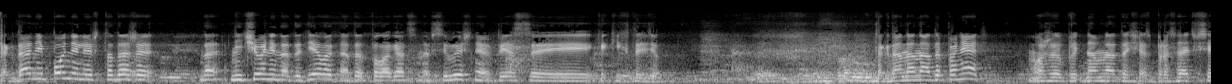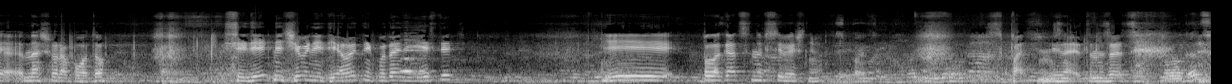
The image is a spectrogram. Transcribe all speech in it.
Тогда они поняли, что даже да, ничего не надо делать, надо полагаться на Всевышнего без э, каких-то дел. Тогда нам надо понять, может быть, нам надо сейчас бросать все нашу работу, сидеть, ничего не делать, никуда не ездить и полагаться на Всевышнего. Спать. Спать, не знаю, это называется. Полагаться?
